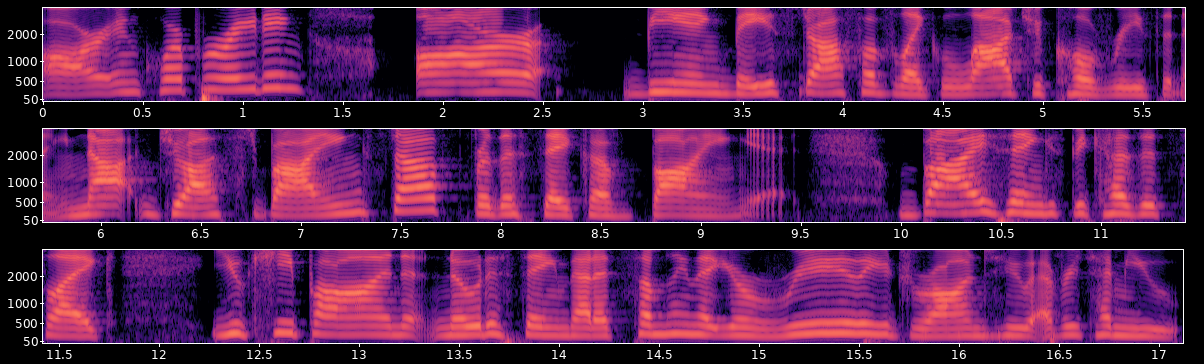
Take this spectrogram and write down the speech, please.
are incorporating are being based off of like logical reasoning, not just buying stuff for the sake of buying it. Buy things because it's like you keep on noticing that it's something that you're really drawn to every time you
